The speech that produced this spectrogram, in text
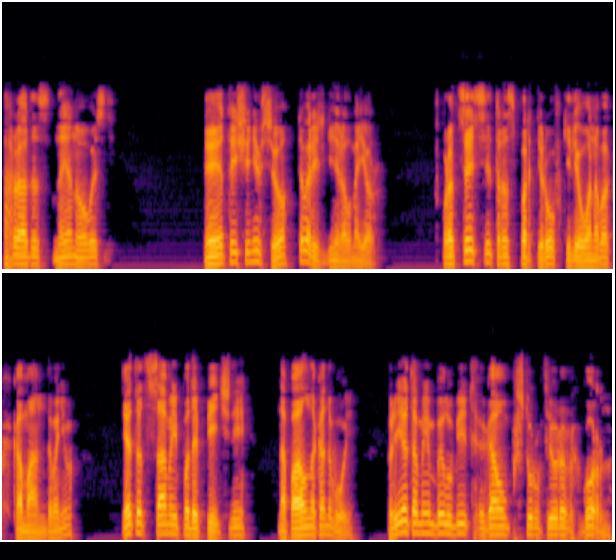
радостная новость. Это еще не все, товарищ генерал-майор. В процессе транспортировки Леонова к командованию этот самый подопечный напал на конвой. При этом им был убит гауптштурмфюрер Горн.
